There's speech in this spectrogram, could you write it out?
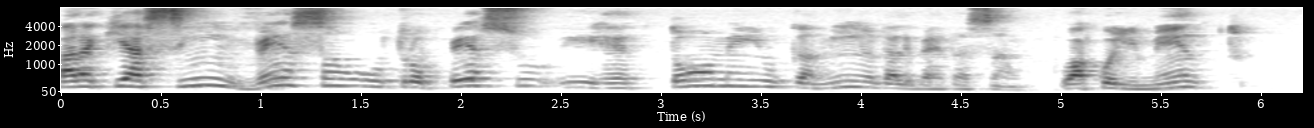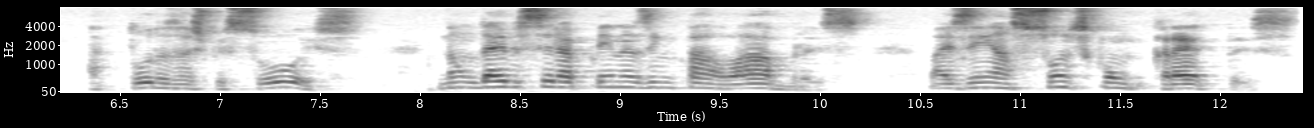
para que assim vençam o tropeço e retomem o caminho da libertação. O acolhimento a todas as pessoas não deve ser apenas em palavras, mas em ações concretas,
